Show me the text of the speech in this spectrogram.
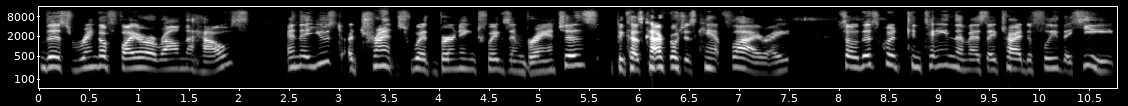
this ring of fire around the house and they used a trench with burning twigs and branches because cockroaches can't fly, right? So this could contain them as they tried to flee the heat.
